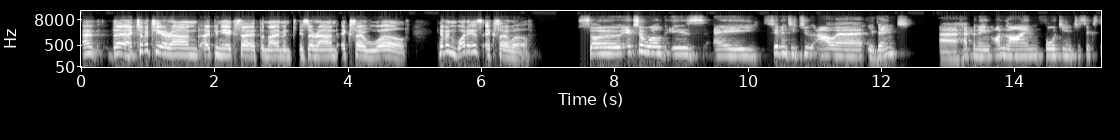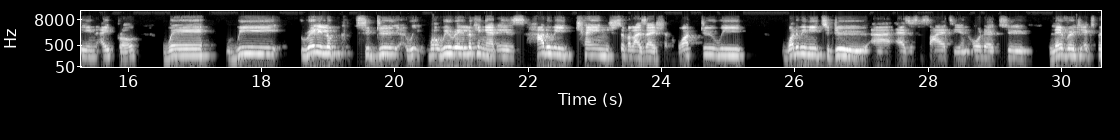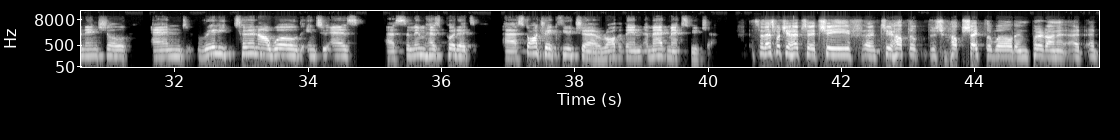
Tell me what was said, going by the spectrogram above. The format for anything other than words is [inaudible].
Uh, the activity around OpenEXO at the moment is around EXO World. Kevin, what is EXO World? So, EXO World is a 72 hour event uh, happening online 14 to 16 April, where we really look to do we, what we're really looking at is how do we change civilization? What do we what do we need to do uh, as a society in order to leverage exponential, and really turn our world into, as uh, Salim has put it, a Star Trek future rather than a Mad Max future. So that's what you hope to achieve uh, to help the to help shape the world and put it on a, a,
